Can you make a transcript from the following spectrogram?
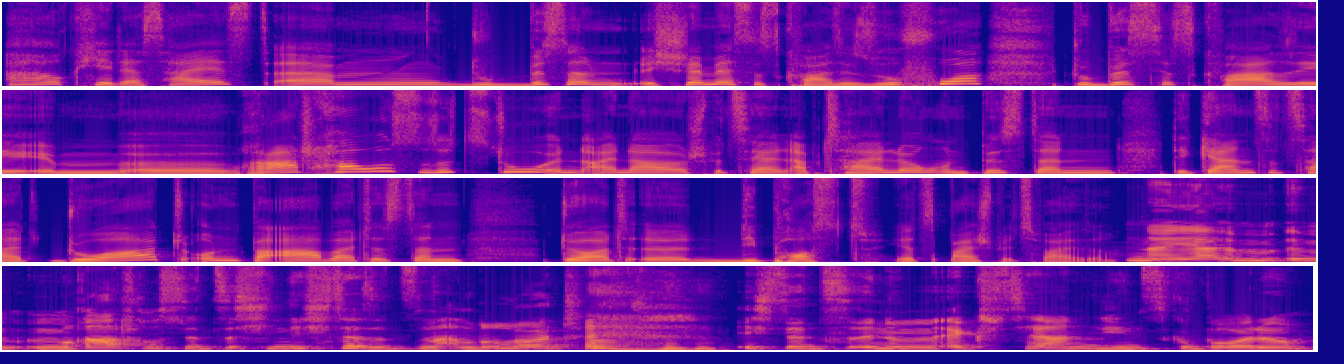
Ah, okay. Das heißt, ähm, du bist dann, ich stelle mir das quasi so vor, du bist jetzt quasi im äh, Rathaus, sitzt du in einer speziellen Abteilung und bist dann die ganze Zeit dort und bearbeitest dann dort äh, die Post jetzt beispielsweise. Naja, im, im, im Rathaus sitze ich nicht, da sitzen andere Leute. ich sitze in einem externen Dienstgebäude.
